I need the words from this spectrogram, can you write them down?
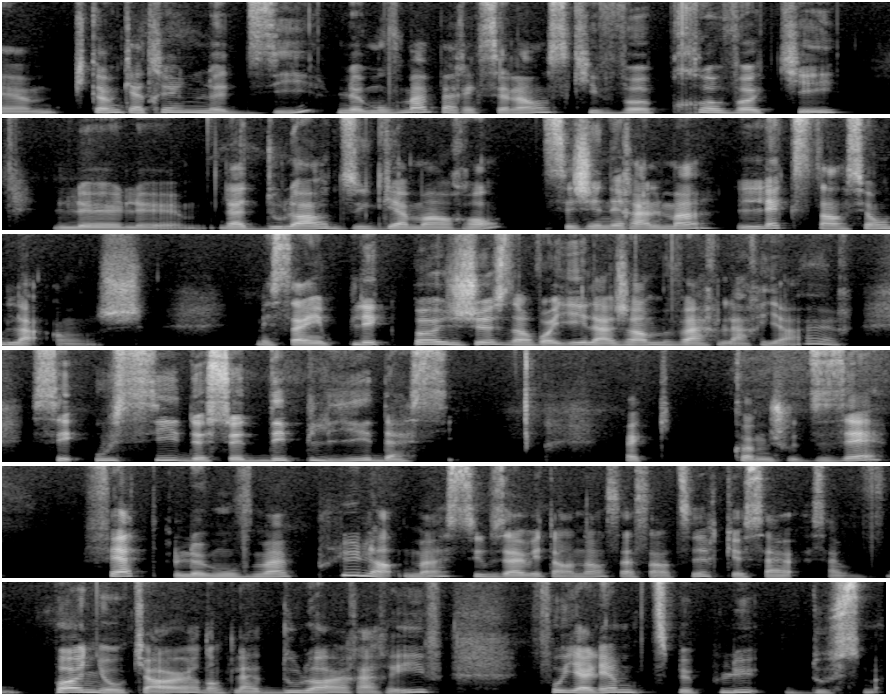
Euh, puis comme Catherine l'a dit, le mouvement par excellence qui va provoquer la douleur du ligament rond, c'est généralement l'extension de la hanche. Mais ça implique pas juste d'envoyer la jambe vers l'arrière, c'est aussi de se déplier d'assis. Comme je vous disais, faites le mouvement plus lentement si vous avez tendance à sentir que ça, ça vous pogne au cœur, donc la douleur arrive. Il faut y aller un petit peu plus doucement.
